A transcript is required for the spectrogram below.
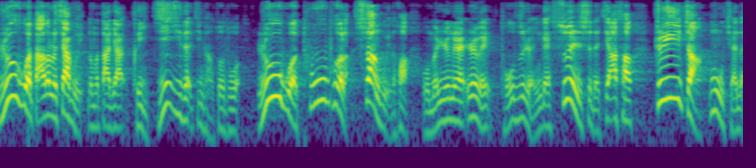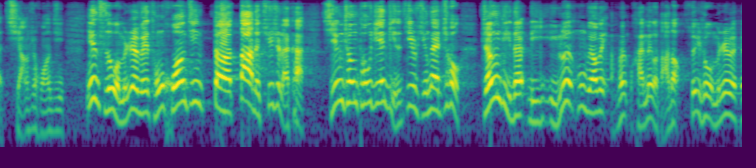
如果达到了下轨，那么大家可以积极的进场做多。如果突破了上轨的话，我们仍然认为投资者应该顺势的加仓追涨目前的强势黄金。因此，我们认为从黄金的大的趋势来看，形成头肩底的技术形态之后，整体的理理论目标位还还没有达到，所以说我们认为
